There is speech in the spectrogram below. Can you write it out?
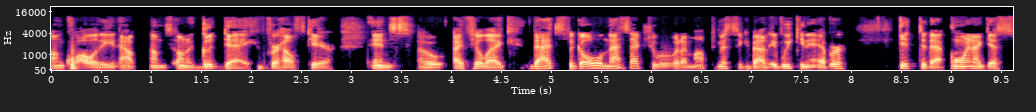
on quality and outcomes on a good day for healthcare. And so I feel like that's the goal. And that's actually what I'm optimistic about. If we can ever get to that point, I guess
